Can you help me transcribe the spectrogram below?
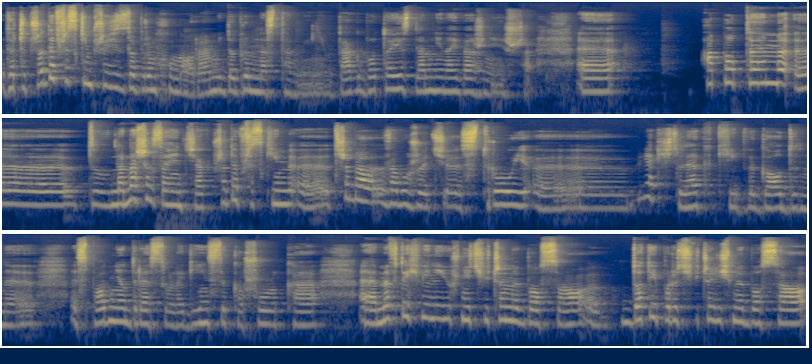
Znaczy przede wszystkim przyjść z dobrym humorem i dobrym nastawieniem, tak? bo to jest dla mnie najważniejsze. E, a potem e, na naszych zajęciach przede wszystkim e, trzeba założyć strój jakiś lekki, wygodny, spodnie od dresu, leginsy, koszulkę. My w tej chwili już nie ćwiczymy boso. Do tej pory ćwiczyliśmy boso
